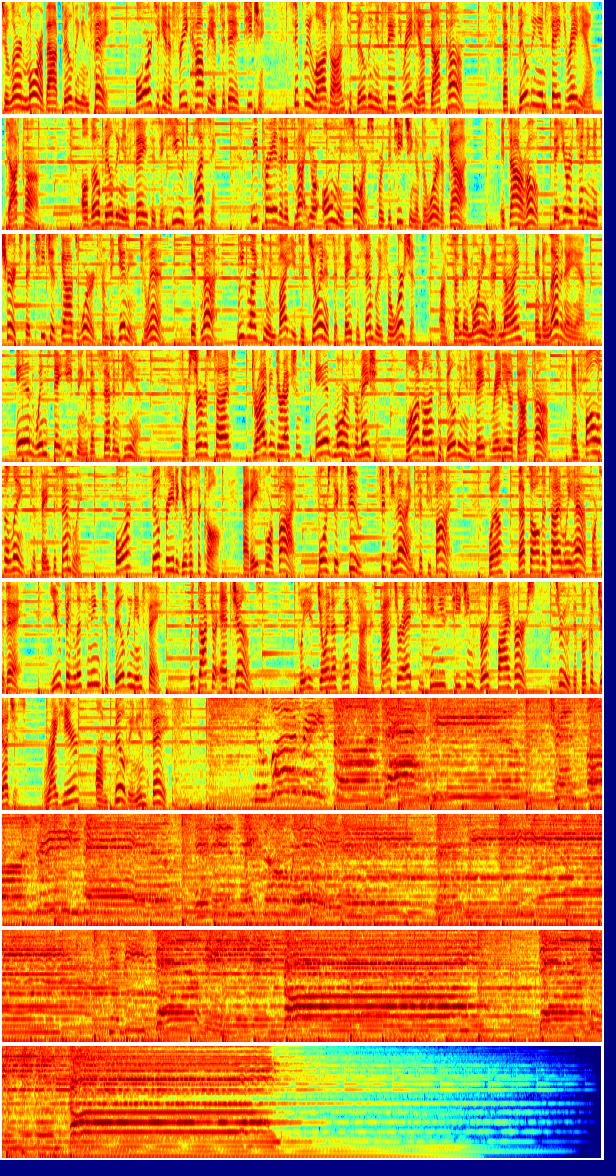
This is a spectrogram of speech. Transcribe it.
To learn more about building in faith, Or to get a free copy of today's teaching, simply log on to buildinginfaithradio.com. That's buildinginfaithradio.com. Although Building in Faith is a huge blessing, we pray that it's not your only source for the teaching of the Word of God. It's our hope that you're attending a church that teaches God's Word from beginning to end. If not, we'd like to invite you to join us at Faith Assembly for worship on Sunday mornings at 9 and 11 a.m. and Wednesday evenings at 7 p.m. For service times, driving directions, and more information, log on to buildinginfaithradio.com and follow the link to Faith Assembly. Or feel free to give us a call at 845 462 5955. Well, that's all the time we have for today. You've been listening to Building in Faith with Dr. Ed Jones. Please join us next time as Pastor Ed continues teaching verse by verse through the book of Judges, right here on Building in Faith. Your word restores.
